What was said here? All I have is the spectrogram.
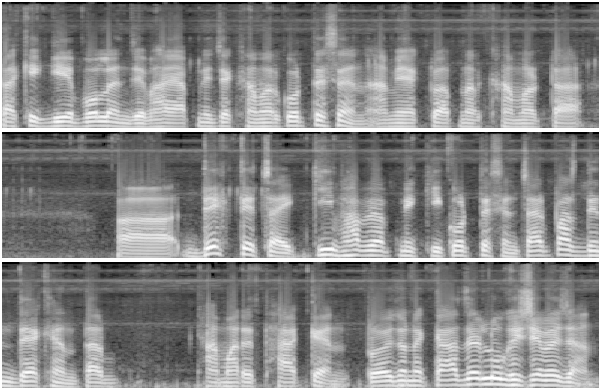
তাকে গিয়ে বলেন যে, ভাই, আপনি যে খামার করতেছেন, আমি একটু আপনার খামারটা দেখতে চাই কীভাবে আপনি কি করতেছেন। চার পাঁচ দিন দেখেন, তার খামারে থাকেন। প্রয়োজনে কাজের লোক হিসেবে যান।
